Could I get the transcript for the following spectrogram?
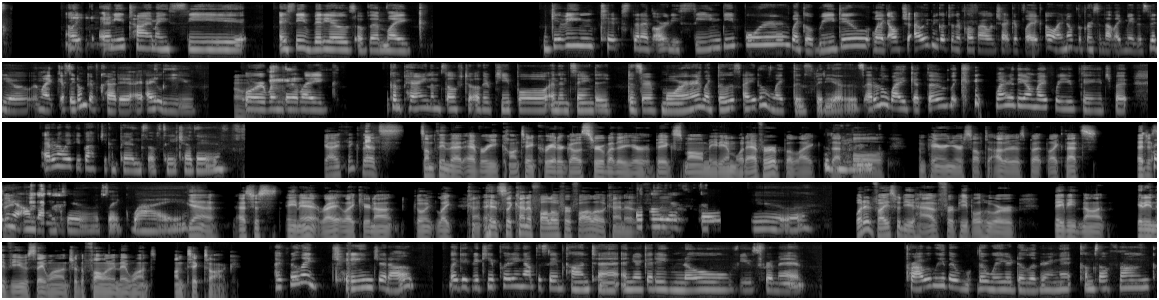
Like anytime I see I see videos of them like giving tips that I've already seen before, like a redo. Like I'll ch- I'll even go to their profile and check if like oh I know the person that like made this video and like if they don't give credit I, I leave. Oh, Or when they're like comparing themselves to other people and then saying they deserve more, like those I don't like those videos. I don't know why I get them. Like why are they on my for you page? But I don't know why people have to compare themselves to each other. yeah, I think that's something that every content creator goes through, whether you're big, small, medium, whatever. But like that Mhm. whole comparing yourself to others, but like that's that just Putting it online too. It's like why? yeah, that's just ain't it, right? Like you're not going like kind it's the kind of follow for follow kind of. Oh uh, yes, so too. What advice would you have for people who are maybe not getting the views they want or the following they want on TikTok? I feel like change it up. Like if you keep putting out the same content and you're getting no views from it, probably the the way you're delivering it comes off wrong.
